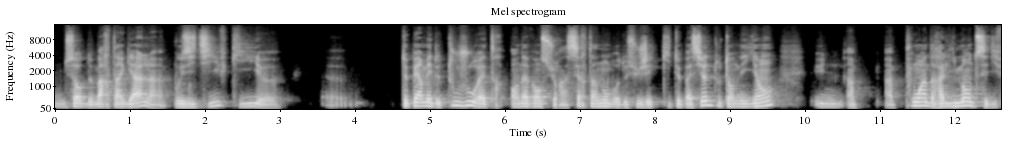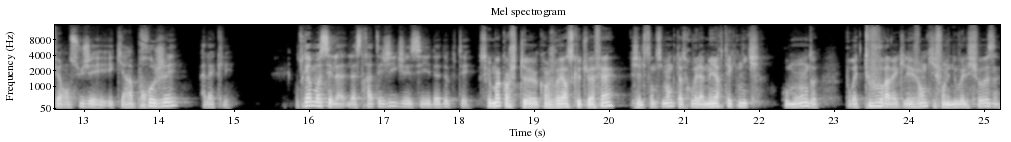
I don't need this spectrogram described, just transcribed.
une sorte de martingale positive qui euh, te permet de toujours être en avance sur un certain nombre de sujets qui te passionnent tout en ayant une, un, un, point de ralliement de ces différents sujets et qui a un projet à la clé. En tout cas, moi, c'est la, la, stratégie que j'ai essayé d'adopter. Parce que moi, quand je, te, quand je regarde ce que tu as fait, j'ai le sentiment que tu as trouvé la meilleure technique au monde pour être toujours avec les gens qui font les nouvelles choses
